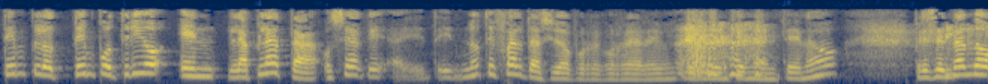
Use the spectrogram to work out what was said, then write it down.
Templo Tempo Trío en La Plata, o sea que eh, no te falta ciudad por recorrer, evidentemente, ¿no? Presentando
